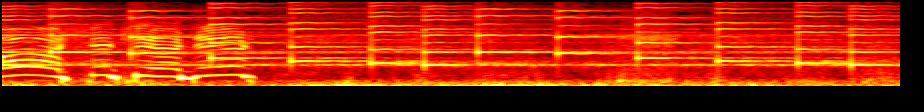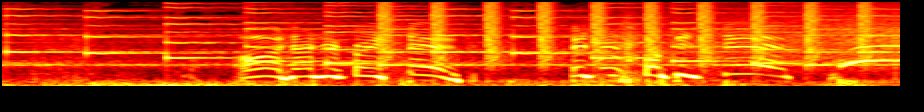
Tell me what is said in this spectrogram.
Oh shit yeah, dude! Oh, it's actually pretty stiff! This is fucking sick!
